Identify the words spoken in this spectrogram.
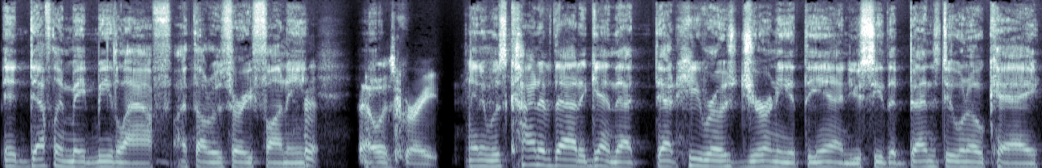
it definitely made me laugh. I thought it was very funny. that was great. And it was kind of that again, that that hero's journey at the end. You see that Ben's doing okay.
